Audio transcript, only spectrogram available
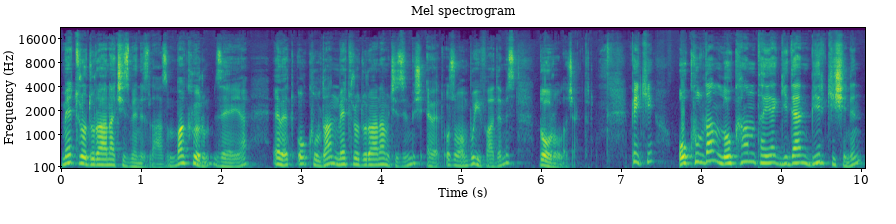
metro durağına çizmeniz lazım. Bakıyorum Z'ye. Evet okuldan metro durağına mı çizilmiş? Evet o zaman bu ifademiz doğru olacaktır. Peki okuldan lokantaya giden bir kişinin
